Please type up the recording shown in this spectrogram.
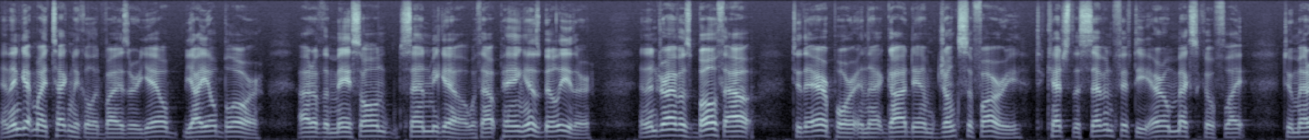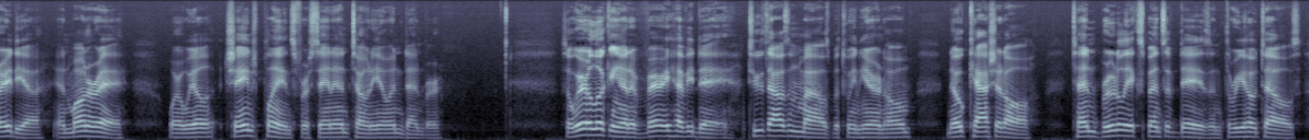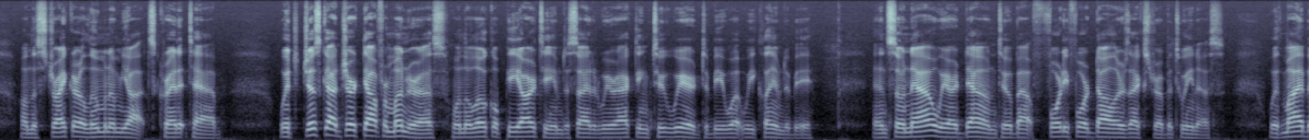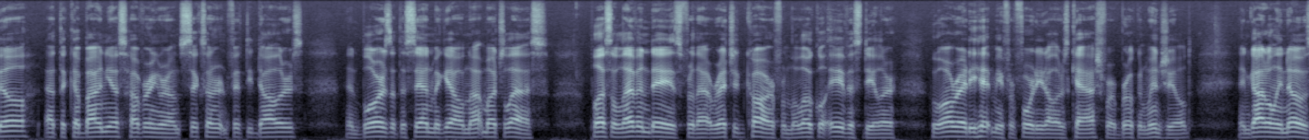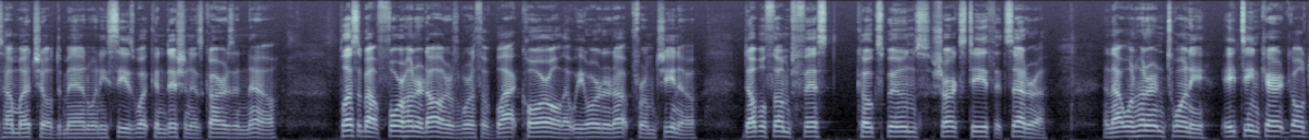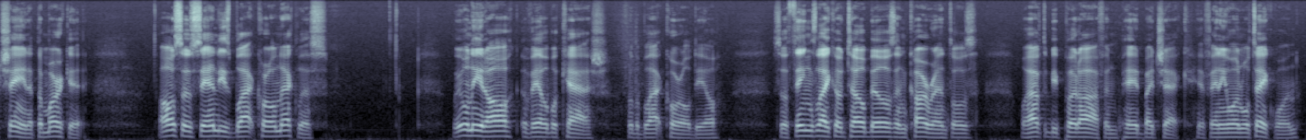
and then get my technical advisor Yail, Yail Bloor out of the Mesón San Miguel without paying his bill either, and then drive us both out to the airport in that goddamn junk safari to catch the 750 Aeromexico flight to Merida and Monterrey, where we'll change planes for San Antonio and Denver. So we are looking at a very heavy day. 2,000 miles between here and home. No cash at all. 10 brutally expensive days in three hotels on the Striker aluminum yacht's credit tab, which just got jerked out from under us when the local PR team decided we were acting too weird to be what we claimed to be. And so now we are down to about $44 extra between us. With my bill at the Cabañas hovering around $650 and Bloor's at the San Miguel not much less, plus 11 days for that wretched car from the local Avis dealer who already hit me for $40 cash for a broken windshield, and God only knows how much he'll demand when he sees what condition his car is in now. Plus about $400 worth of black coral that we ordered up from Chino, double thumbed fist, coke spoons, shark's teeth, etc. And that 120 18 karat gold chain at the market. Also Sandy's black coral necklace. We will need all available cash for the black coral deal. So things like hotel bills and car rentals will have to be put off and paid by check, if anyone will take one,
